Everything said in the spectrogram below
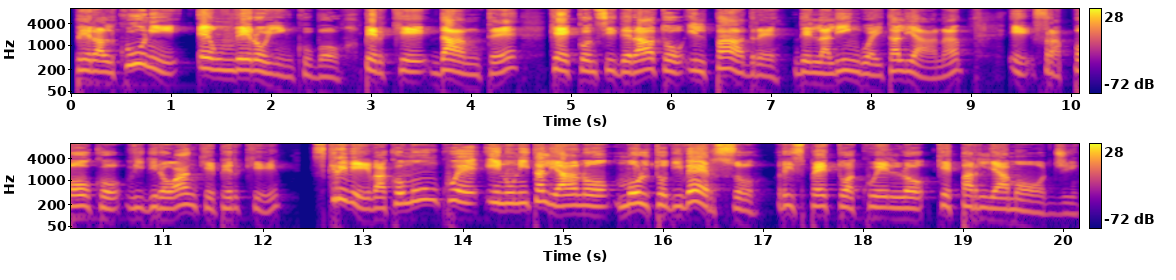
Per alcuni è un vero incubo, perché Dante, che è considerato il padre della lingua italiana, e fra poco vi dirò anche perché, scriveva comunque in un italiano molto diverso rispetto a quello che parliamo oggi.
